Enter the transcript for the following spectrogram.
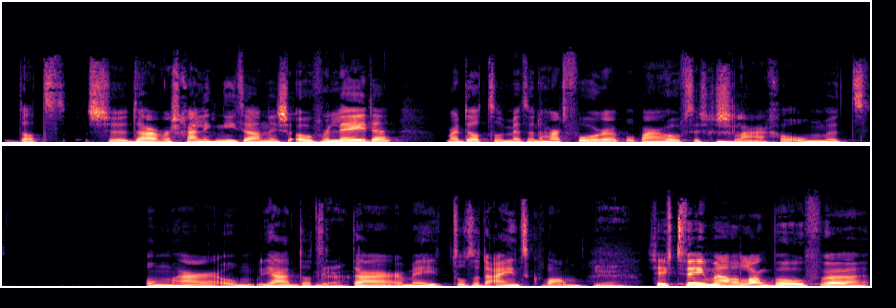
dat ze daar waarschijnlijk niet aan is overleden, maar dat er met een hard voorwerp op haar hoofd is geslagen om het. Om haar, om, ja, dat Ja. het daarmee tot het eind kwam. Ja. Ze heeft twee maanden lang boven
